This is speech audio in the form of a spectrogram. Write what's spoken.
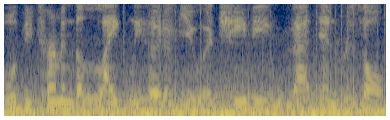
will determine the likelihood of you achieving that end result.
